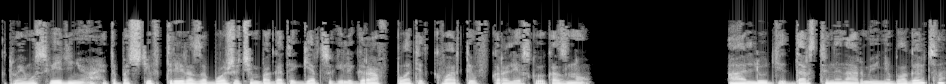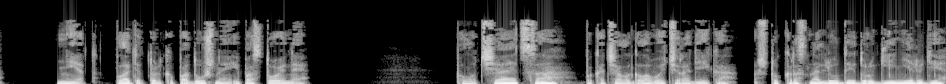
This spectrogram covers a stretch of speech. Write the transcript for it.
к твоему сведению, это почти в три раза больше, чем богатый герцог или граф платит кварты в королевскую казну. А люди дарственной на армию не облагаются? Нет, платят только подушные и постойные. Получается, — покачала головой чародейка, — что краснолюды и другие нелюди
